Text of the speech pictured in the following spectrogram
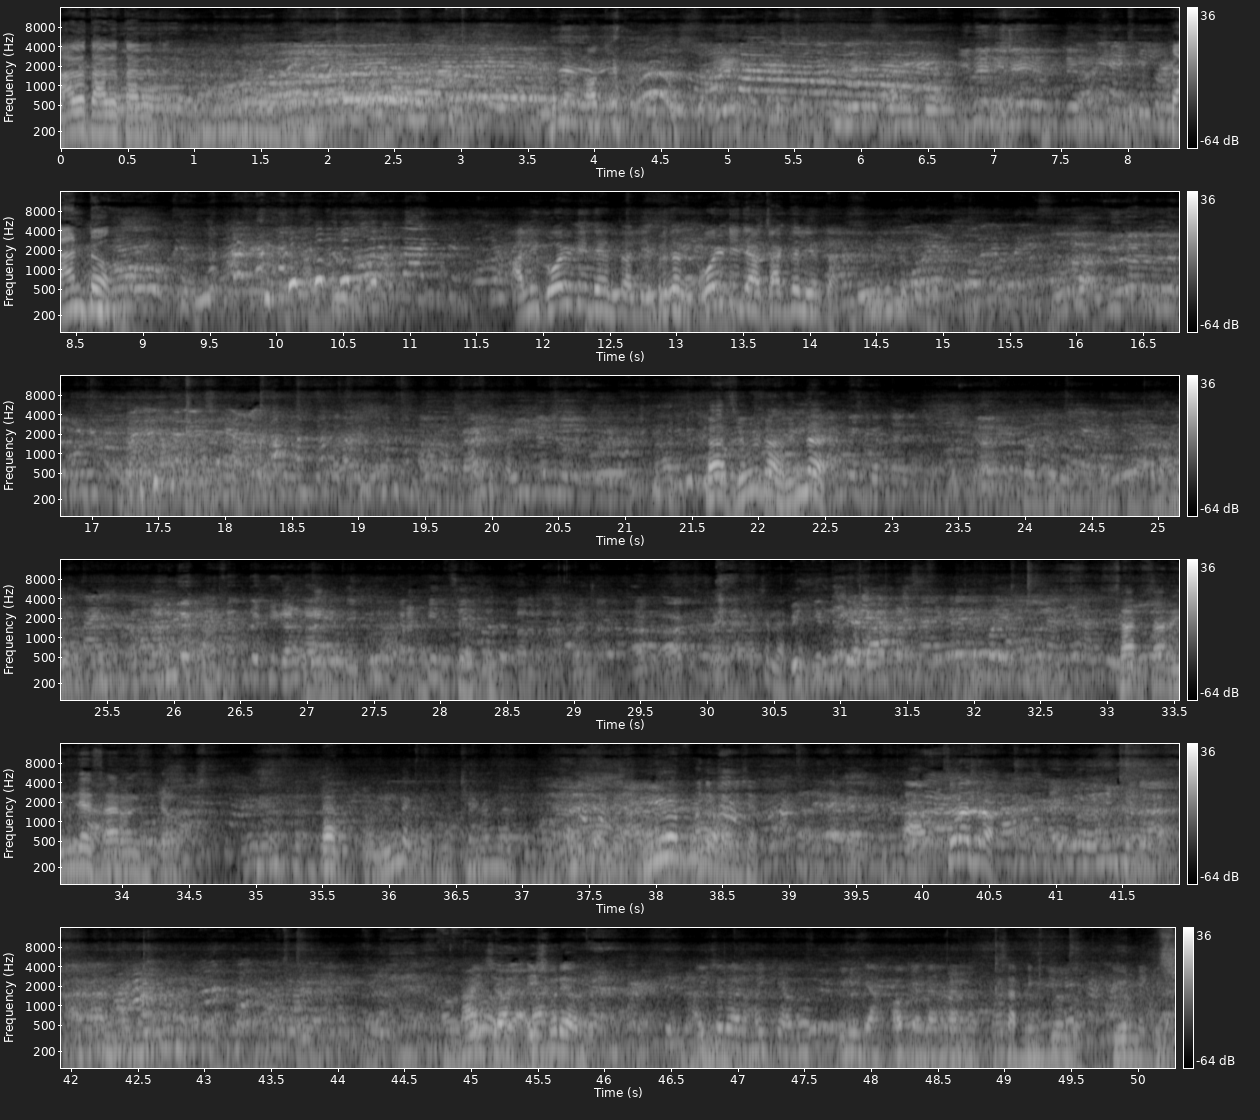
ಆಗತ್ತೆ ಆಗತ್ತೆ ಆಗತ್ತೆ. ಪ್ಯಾಂಟು. ಅಲ್ಲಿ ಗೋಲ್ಡ್ ಇದೆ ಅಂತ ಅಲ್ಲಿ ಬ್ರದರ್ ಗೋಲ್ಡ್ ಇದೆ ಆ ಜಾಗದಲ್ಲಿ ಅಂತ. ಸರ್ ಸರ್, ಹಿಂದೆ ಸರ್ ಒಂದಿಷ್ಟು ಸೂರಜ್ ಬ್ರೋ ಒಂದ್ ನಿಮಿಷ ಐಶ್ವರ್ಯ ಐಶ್ವರ್ಯ ಅವರು ಐಶ್ವರ್ಯ ಮೈಕ್ ಯಾವುದು ಓಕೆ ಸರ್ ನಿಮ್ಗೆ ಇವ್ರು ಇವ್ರ ಮೈಕ್ ಇಲ್ಲ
